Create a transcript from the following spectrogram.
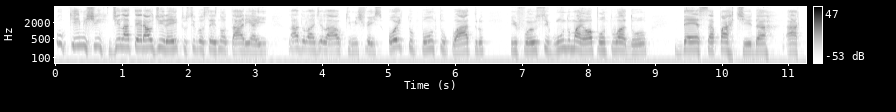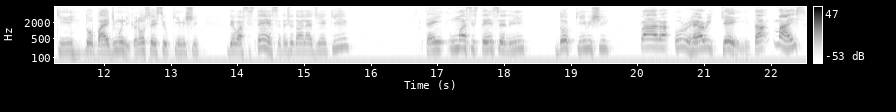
o Kimmich de lateral direito, se vocês notarem aí, lá do lado de lá, o Kimmich fez 8.4 e foi o segundo maior pontuador dessa partida aqui do Bayern de Munique. Eu não sei se o Kimmich deu assistência, deixa eu dar uma olhadinha aqui. Tem uma assistência ali do Kimmich para o Harry Kane, tá? Mas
